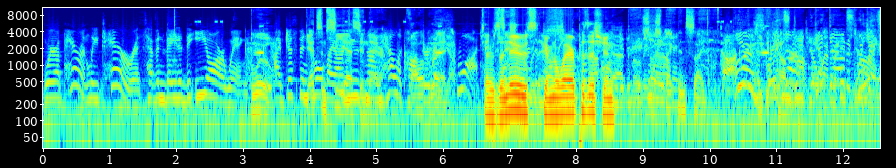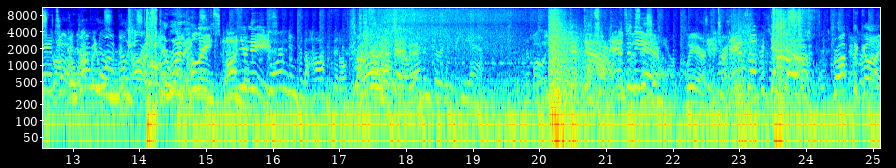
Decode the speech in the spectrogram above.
where apparently terrorists have invaded the ER wing. Blue. I've just been Get told some by our News in 9 there. helicopter Follow that red. SWAT There's the position news, over there. giving away our position. Suspect in sight. Talk. Get ready! Police, on your knees! Stormed into the hospital after 11:30 p.m. Get down! Hands in the air! Clear. Get your hands up and get down! Drop the gun!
